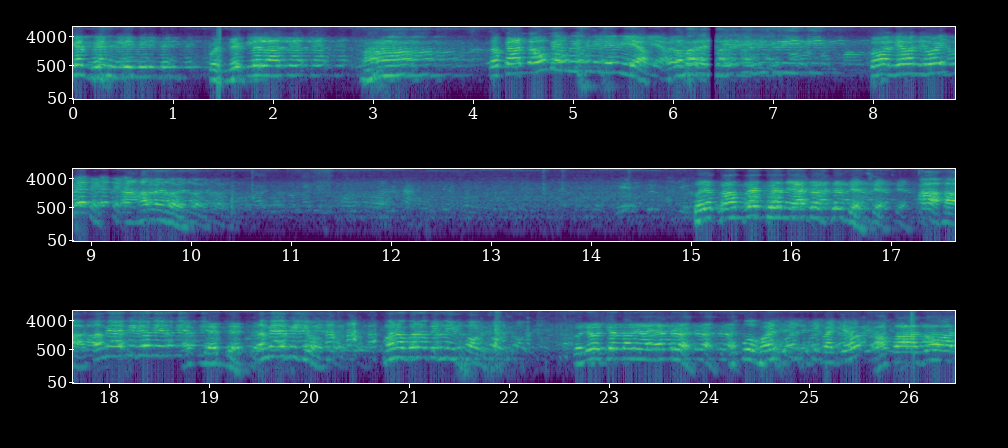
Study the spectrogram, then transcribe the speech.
કેમ મિશ્રી લેવી? પણ નીકળેલા છે? હા તો કાલે હું કે મિશ્રી લેવી આ તમારે લેવી મિશ્રી તો લેવાની હોય છે ને. હા હા લો તો એક કામ કર તું એને એડ્રેસ કરી દે. હા હા. તમે આપી દો ને. તમે આપી દો. મને બરોબર નહીં ફાવે. લ્યો છે તને આ ઊભો ભણશે નથી બાજ્યો આપા જો આ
